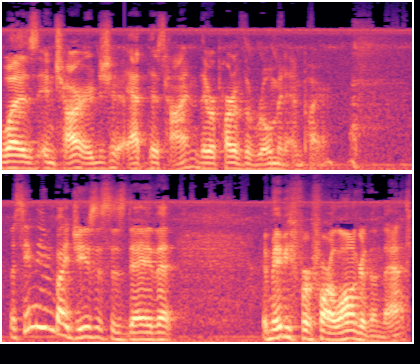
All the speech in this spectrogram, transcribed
was in charge at this time, they were part of the Roman Empire. It seemed even by Jesus' day that, and maybe for far longer than that,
